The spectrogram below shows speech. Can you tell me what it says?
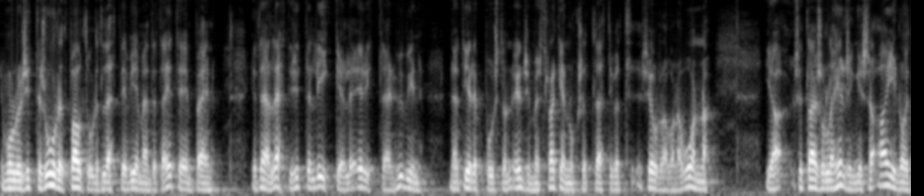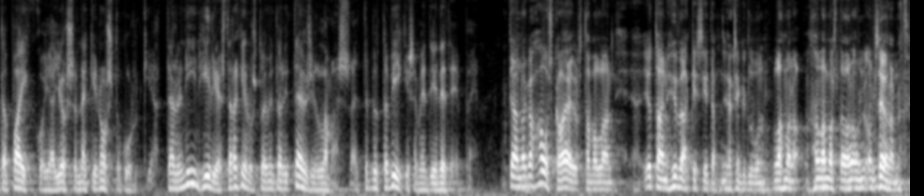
Ja mulla oli sitten suuret valtuudet lähteä viemään tätä eteenpäin. Ja tämä lähti sitten liikkeelle erittäin hyvin. Nämä tiedepuiston ensimmäiset rakennukset lähtivät seuraavana vuonna. Ja se taisi olla Helsingissä ainoita paikkoja, jossa näki nostokurkia. Täällä oli niin hiljasta, rakennustoiminta oli täysin lamassa, että mutta viikissä mentiin eteenpäin. Tämä on aika hauska ajatus tavallaan. Jotain hyvääkin siitä 90-luvun lamana, lamasta on, on, on seurannut.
